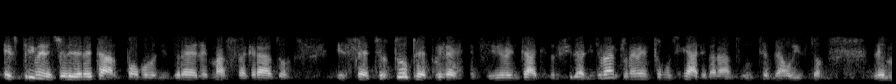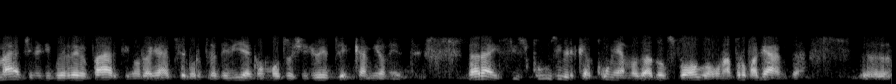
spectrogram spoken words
esprimere solidarietà al popolo di Israele massacrato il 7 ottobre e poi violentati e trucidati durante un evento musicale, peraltro tutti abbiamo visto le immagini di quel rave party con ragazze portate via con motociclette e camionette. La RAI si scusi perché alcuni hanno dato sfogo a una propaganda eh,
